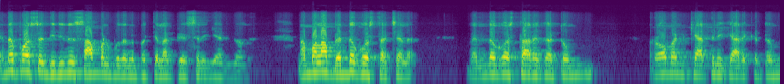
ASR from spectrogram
என்ன பாச திடீர்னு சாம்பல் புதனை பத்தி எல்லாம் பேசுறீங்க அப்படின்னாங்க நம்மலாம் பெந்த கோஸ்தா சில பெந்த கோஸ்தா இருக்கட்டும் ரோமன் கேத்தலிக்கா இருக்கட்டும்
